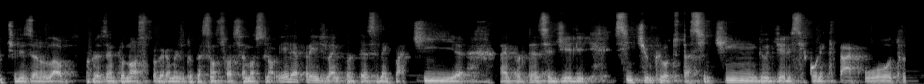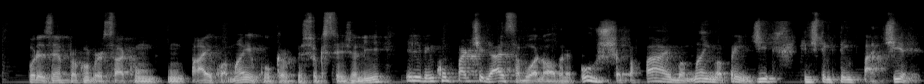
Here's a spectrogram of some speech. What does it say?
utilizando lá, por exemplo, o nosso programa de educação socioemocional. Ele aprende lá a importância da empatia, a importância de ele sentir o que o outro está sentindo, de ele se conectar com o outro por exemplo, para conversar com, com o pai, com a mãe, ou qualquer pessoa que esteja ali, ele vem compartilhar essa boa nova, né? Puxa, papai, mamãe, eu aprendi que a gente tem que ter empatia.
